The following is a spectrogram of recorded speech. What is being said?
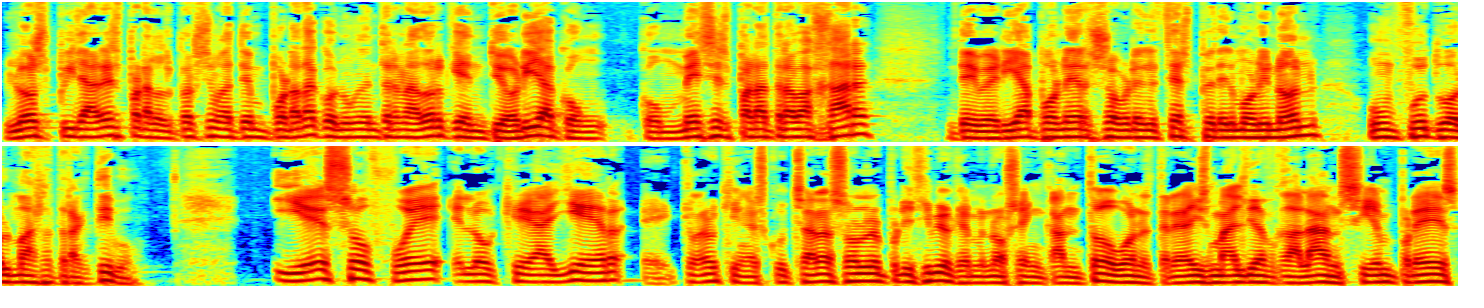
los pilares para la próxima temporada con un entrenador que en teoría con, con meses para trabajar debería poner sobre el césped del Molinón un fútbol más atractivo. Y eso fue lo que ayer, eh, claro, quien escuchara solo el principio, que nos encantó. Bueno, tener a Ismael Díaz Galán siempre es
